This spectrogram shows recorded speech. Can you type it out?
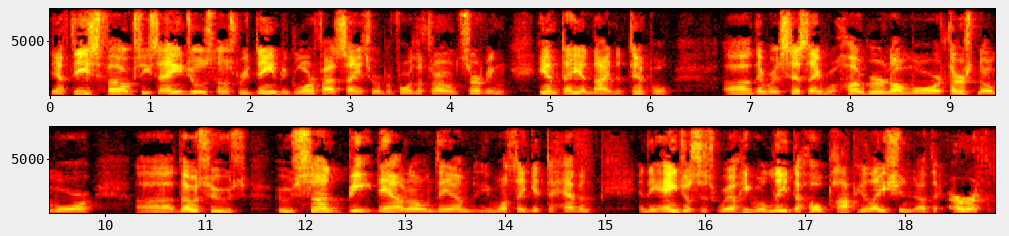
If these folks, these angels, those redeemed and glorified saints who are before the throne serving him day and night in the temple, uh, there were, it says they will hunger no more, thirst no more. Uh, those whose whose sun beat down on them once they get to heaven, and the angels as well. He will lead the whole population of the earth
